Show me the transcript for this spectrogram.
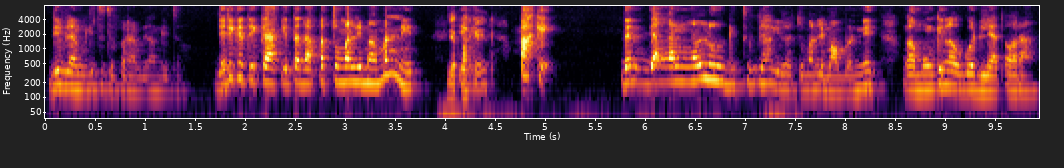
Dia bilang gitu tuh pernah bilang gitu. Jadi ketika kita dapat cuma lima menit, Ya Ya, pakai pakai dan jangan ngeluh gitu ya gila cuma lima menit nggak mungkin lah gue dilihat orang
